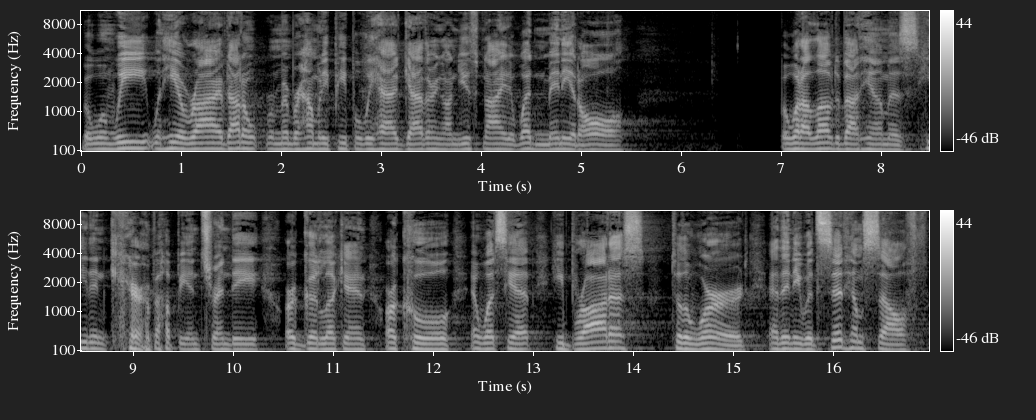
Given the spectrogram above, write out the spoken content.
But when we when he arrived, I don't remember how many people we had gathering on youth night. It wasn't many at all. But what I loved about him is he didn't care about being trendy or good looking or cool and what's hip. He brought us to the word, and then he would sit himself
